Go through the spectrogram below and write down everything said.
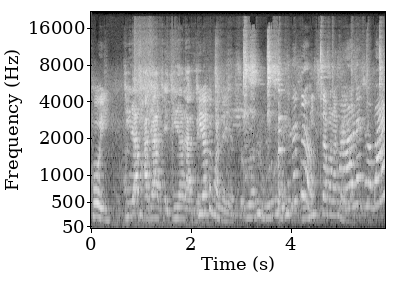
খই। জিরা ভাজা আছে জিরা লাগবে। চিরা তো ভাজাই আছে। মনে হয়ে। ভাজা।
